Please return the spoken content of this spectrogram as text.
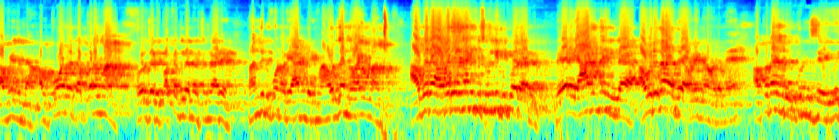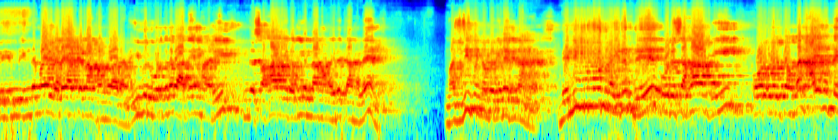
அப்படின்னு சொன்னேன் அவர் போனதுக்கு அப்புறமா ஒருத்தர் பக்கத்துல என்ன சொன்னாரு வந்துட்டு போனவர் யாருன்னு தெரியுமா? அவர் தான் நோய்மா அவரு அவரே தான் இங்க சொல்லிட்டு போறாரு? வேற யாருமே இல்ல. அவரு தான் அது அப்படின்னு உடனே அப்பதான் இவருக்கு புரிஞ்சுச்சு இவர் இந்த இந்த மாதிரி விளையாட்டெல்லாம் பண்ணுவாரு இவர் ஒரு தடவை அதே மாதிரி இந்த சஹாபி ரவி எல்லாம் இருக்காங்களே மஸ்ஜித் நபர்களே இருந்தாங்க. வெளியூர்ல இருந்து ஒரு சகாபி ஒரு ஒருத்தவங்க நாயகத்தை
